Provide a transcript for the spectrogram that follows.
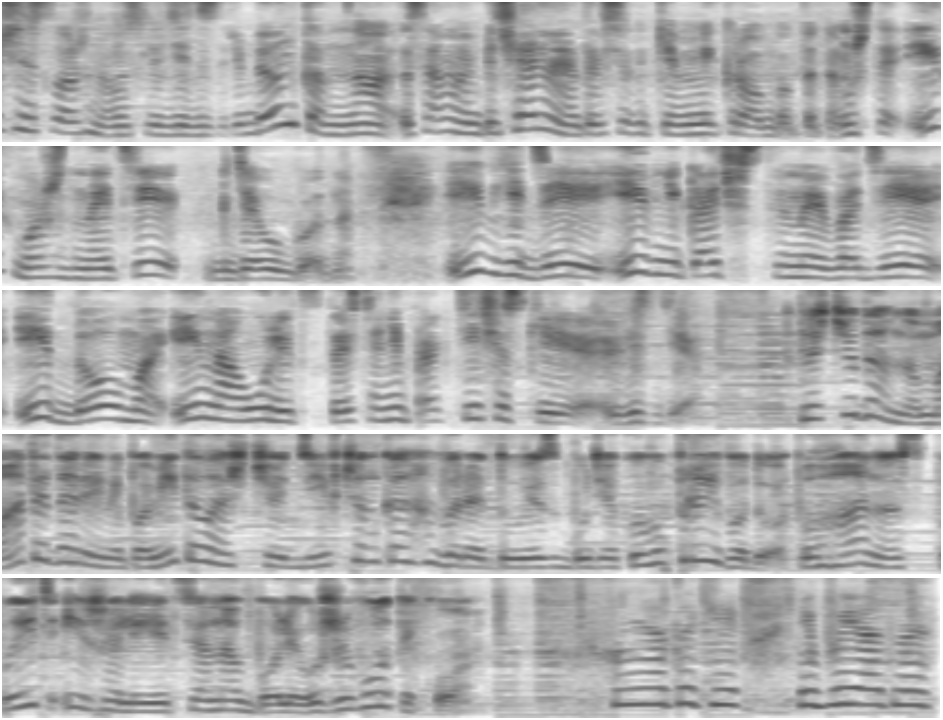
Очень сложно уследить за ребенком, но самое печальное это все-таки микробы, потому что их можно найти где угодно. И в еде, и в некачественной воде, и дома, и на улице. То есть они практически везде. Нещодавно мати Дарини помітила, що дівчинка вирадує з будь-якого приводу, погано спить і жаліється на болі у животику. У меня такие неприятные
